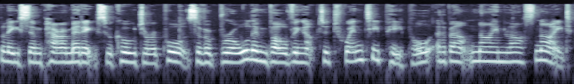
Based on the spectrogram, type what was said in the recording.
Police and paramedics were called to reports of a brawl involving up to 20 people at about 9 last night.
